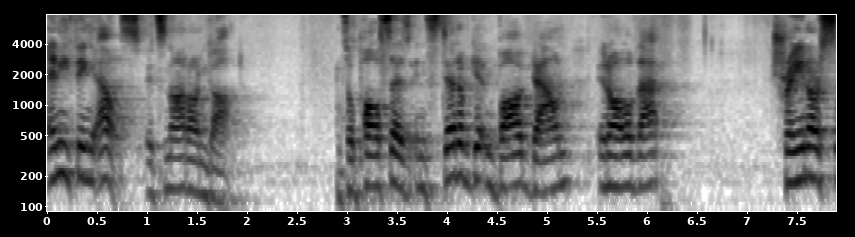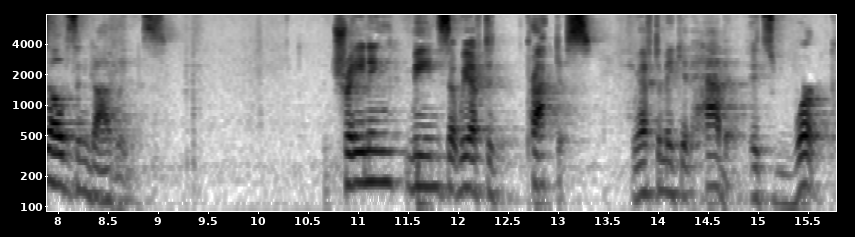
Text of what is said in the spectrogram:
anything else, it's not on God. And so Paul says, instead of getting bogged down in all of that, train ourselves in godliness. Training means that we have to practice. We have to make it habit. It's work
